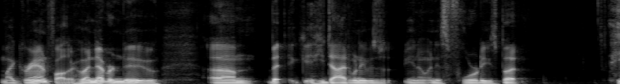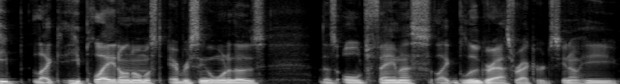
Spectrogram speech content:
my grandfather, who I never knew, um, but he died when he was you know in his forties, but he like he played on almost every single one of those those old famous like bluegrass records. You know, he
